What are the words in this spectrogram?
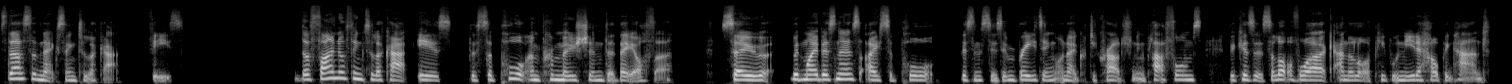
So, that's the next thing to look at fees. The final thing to look at is the support and promotion that they offer. So, with my business, I support businesses in raising on equity crowdfunding platforms because it's a lot of work and a lot of people need a helping hand.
